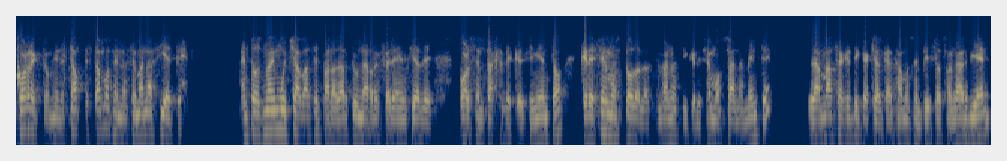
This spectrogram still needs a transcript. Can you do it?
Correcto, mire, estamos en la semana 7. Entonces no hay mucha base para darte una referencia de porcentajes de crecimiento. Crecemos todas las semanas y crecemos sanamente. La masa crítica que alcanzamos empieza a sonar bien.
